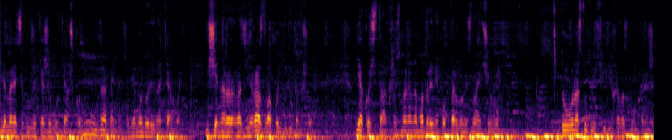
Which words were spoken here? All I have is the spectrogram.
для мене це дуже тяжело, тяжко. Ну, вже опять почав моторів натягувати. І ще на раз, раз-два поїду, так що якось так. Щось мене на модрини поперло, не знаю чого. До наступних відео, хай вас Бог береже.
